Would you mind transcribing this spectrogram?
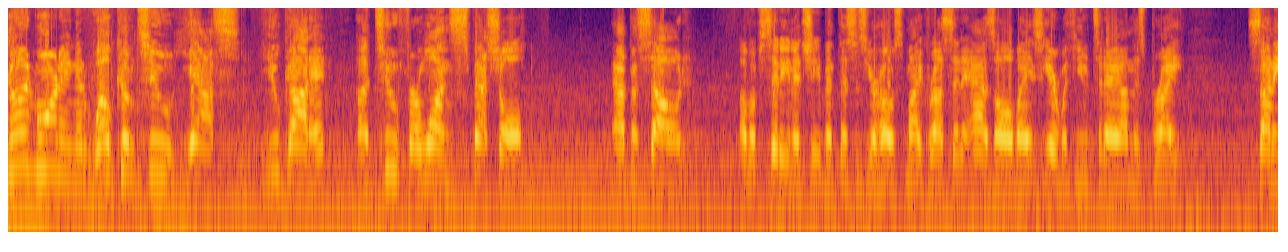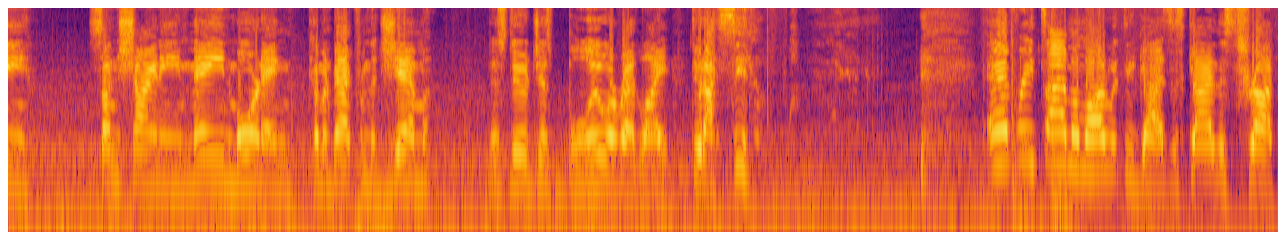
Good morning and welcome to Yes, You Got It, a two for one special episode of Obsidian Achievement. This is your host, Mike Russin, as always, here with you today on this bright, sunny, sunshiny Maine morning, coming back from the gym. This dude just blew a red light. Dude, I see the Every time I'm on with you guys, this guy in this truck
